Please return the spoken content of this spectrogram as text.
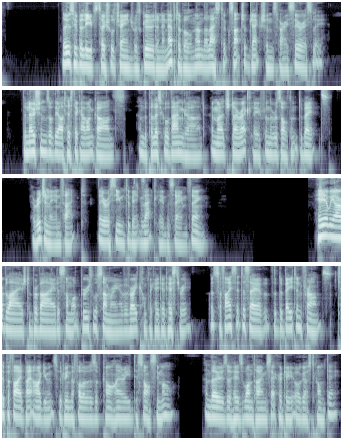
Those who believed social change was good and inevitable nonetheless took such objections very seriously. The notions of the artistic avant-gardes and the political vanguard emerged directly from the resultant debates. Originally, in fact, they are assumed to be exactly the same thing. Here we are obliged to provide a somewhat brutal summary of a very complicated history, but suffice it to say that the debate in France, typified by arguments between the followers of Henri de Saint-Simon and those of his one-time secretary Auguste Comte,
